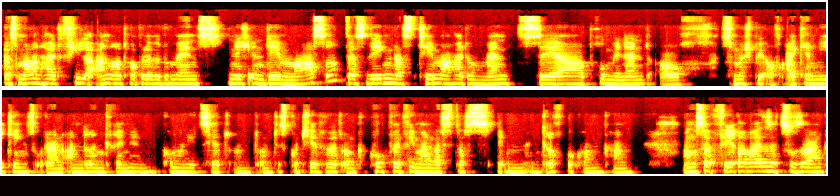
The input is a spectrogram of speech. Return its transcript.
Das machen halt viele andere Top-Level-Domains nicht in dem Maße, weswegen das Thema halt im Moment sehr prominent auch zum Beispiel auf ICANN-Meetings oder in anderen Gremien kommuniziert und, und diskutiert wird und geguckt wird, wie man das, das eben in den Griff bekommen kann. Man muss ja fairerweise dazu sagen,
